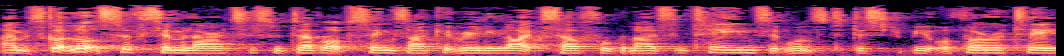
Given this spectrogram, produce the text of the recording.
Um, it's got lots of similarities with DevOps, things like it really likes self-organising teams, it wants to distribute authority,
